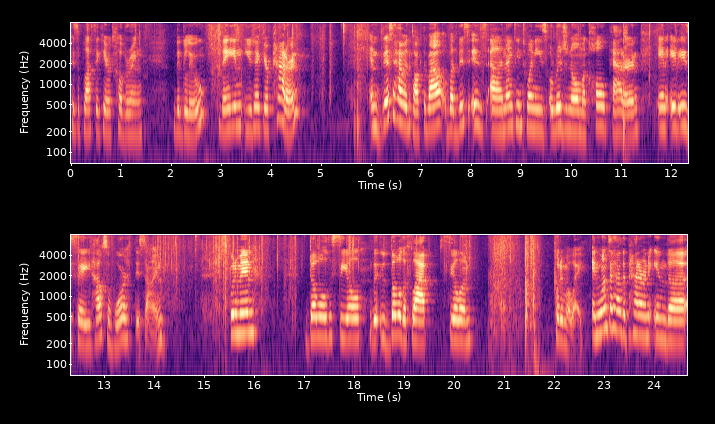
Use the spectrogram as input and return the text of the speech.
piece of plastic here covering the glue. Then you take your pattern. And this I haven't talked about, but this is a 1920s original McCall pattern. And it is a House of Worth design. Just put them in, double the seal, the, double the flap, seal them, put them away. And once I have the pattern in the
